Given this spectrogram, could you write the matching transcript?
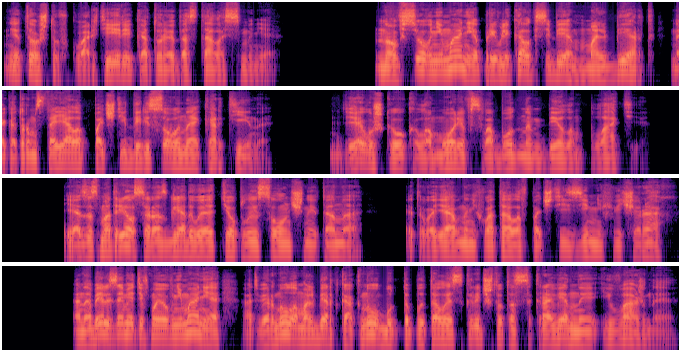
Не то, что в квартире, которая досталась мне. Но все внимание привлекал к себе мольберт, на котором стояла почти дорисованная картина. Девушка около моря в свободном белом платье. Я засмотрелся, разглядывая теплые солнечные тона. Этого явно не хватало в почти зимних вечерах. Аннабель, заметив мое внимание, отвернула мольберт к окну, будто пыталась скрыть что-то сокровенное и важное.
